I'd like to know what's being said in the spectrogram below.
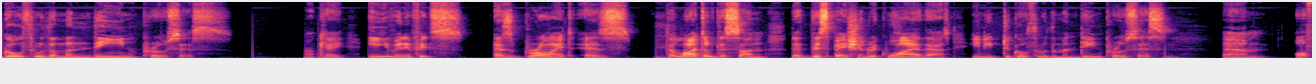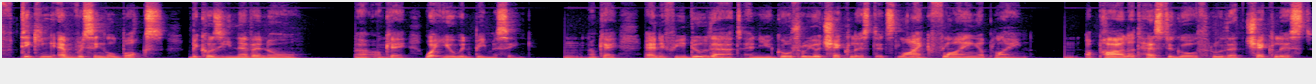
go through the mundane process. Okay, even if it's as bright as the light of the sun that this patient require that you need to go through the mundane process um, of ticking every single box because you never know uh, okay what you would be missing okay? And if you do that and you go through your checklist it's like flying a plane. A pilot has to go through that checklist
